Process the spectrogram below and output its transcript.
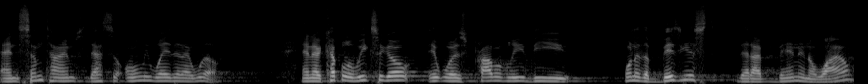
And sometimes that's the only way that I will. And a couple of weeks ago, it was probably the one of the busiest that I've been in a while.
